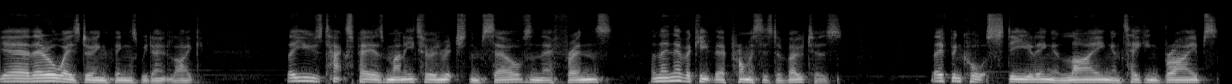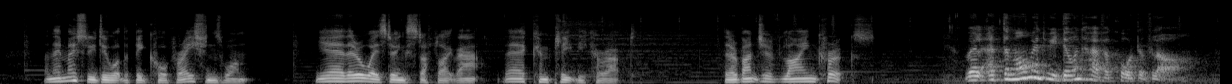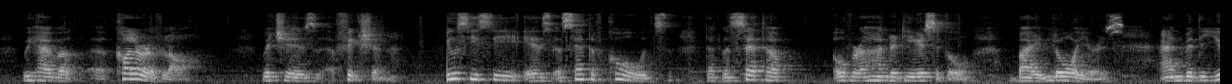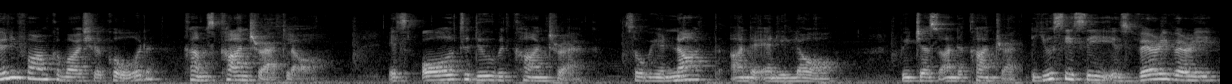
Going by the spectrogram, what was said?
Yeah, they're always doing things we don't like. They use taxpayers' money to enrich themselves and their friends, and they never keep their promises to voters. They've been caught stealing and lying and taking bribes, and they mostly do what the big corporations want. Yeah, they're always doing stuff like that. They're completely corrupt. They're a bunch of lying crooks. Well, at the moment, we don't have a court of law. We have a, a color of law, which is fiction. UCC is a set of codes that was set up over a hundred years ago by lawyers. And with the Uniform Commercial Code comes contract law. It's all to do with contract. So we are not under any law. We're just under contract. The UCC is very, very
